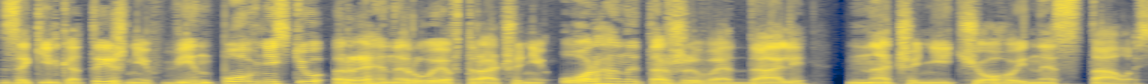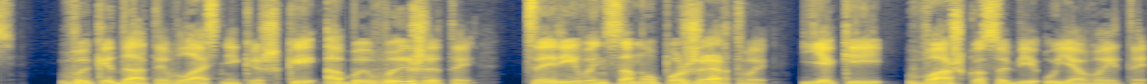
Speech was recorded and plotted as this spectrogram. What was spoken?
За кілька тижнів він повністю регенерує втрачені органи та живе далі, наче нічого й не сталося. Викидати власні кишки, аби вижити, це рівень самопожертви, який важко собі уявити.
